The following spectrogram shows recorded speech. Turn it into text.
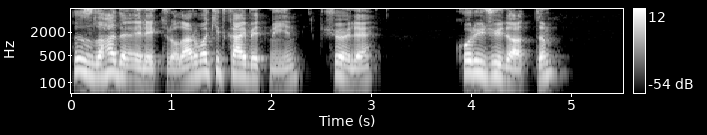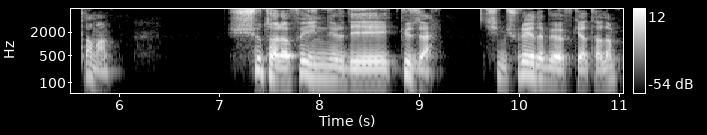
Hızlı hadi elektrolar vakit kaybetmeyin. Şöyle koruyucuyu da attım. Tamam. Şu tarafı indirdik. Güzel. Şimdi şuraya da bir öfke atalım.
